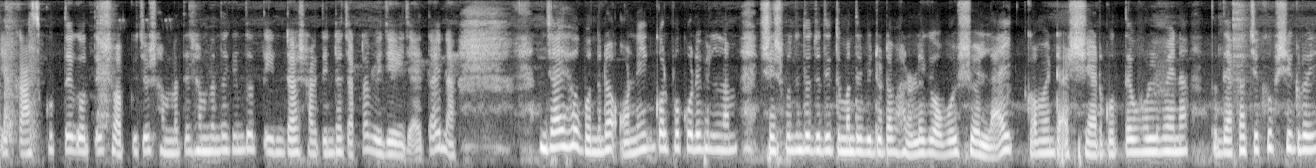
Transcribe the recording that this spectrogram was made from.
এই কাজ করতে করতে সব কিছু সামলাতে সামলাতে কিন্তু তিনটা, সাড়ে তিনটা, চারটা বেজেই যায়, তাই না? যাই হোক বন্ধুরা, অনেক গল্প করে ফেললাম। শেষ পর্যন্ত যদি তোমাদের ভিডিওটা ভালো লাগে, অবশ্যই লাইক কমেন্ট আর শেয়ার করতে ভুলবে না। তো দেখা হচ্ছে খুব শীঘ্রই।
